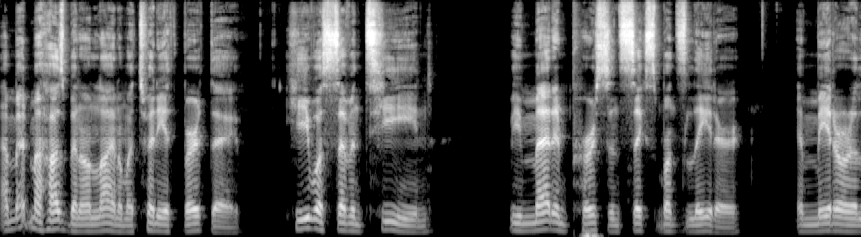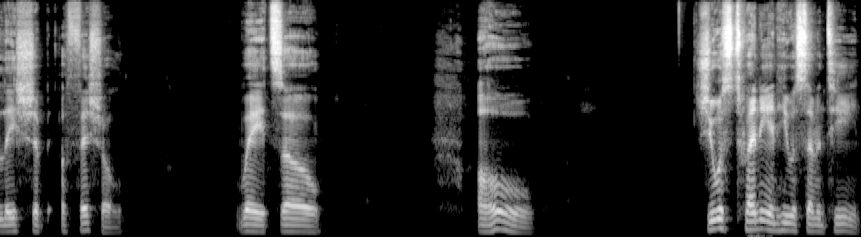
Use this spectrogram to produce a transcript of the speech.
I met my husband online on my 20th birthday. He was 17. We met in person six months later and made our relationship official. Wait, so. Oh. She was 20 and he was 17.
